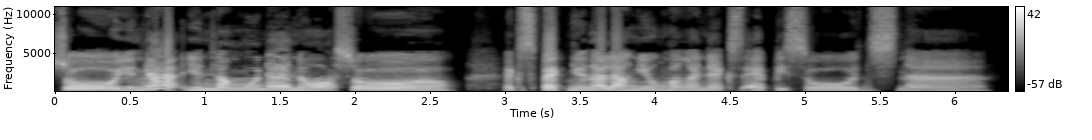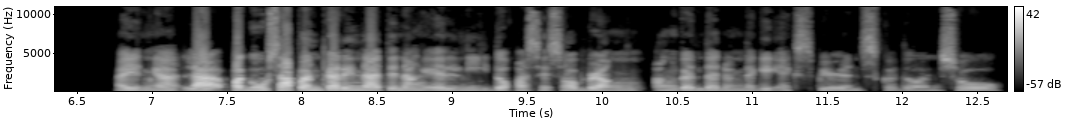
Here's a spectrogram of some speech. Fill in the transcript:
So, yun nga. Yun lang muna, no? So, expect nyo na lang yung mga next episodes na Ayun nga, la, pag-uusapan ka rin natin ng El Nido kasi sobrang ang ganda nung naging experience ko doon. So,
